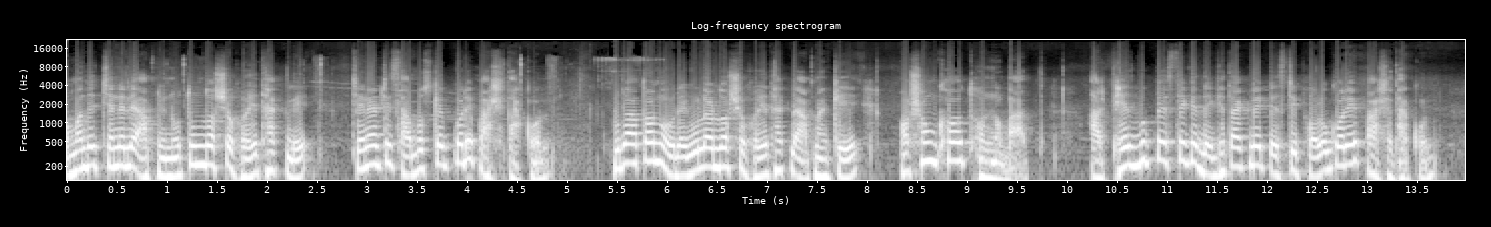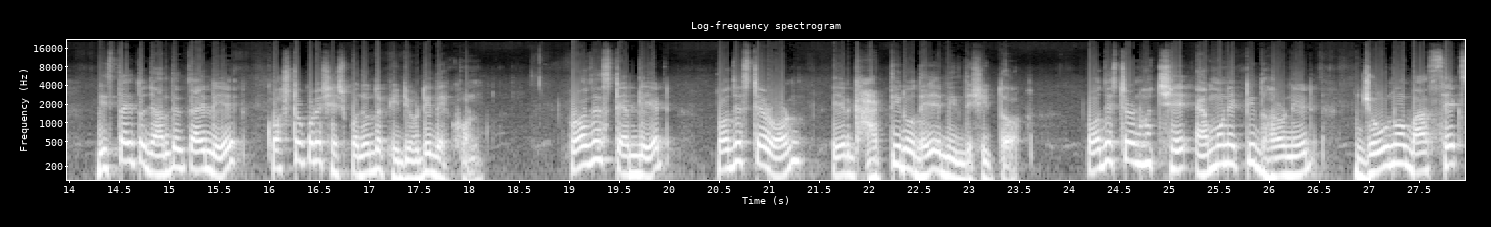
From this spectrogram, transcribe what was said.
আমাদের চ্যানেলে আপনি নতুন দর্শক হয়ে থাকলে চ্যানেলটি সাবস্ক্রাইব করে পাশে থাকুন। পুরাতন ও রেগুলার দর্শক হয়ে থাকলে আপনাকে অসংখ্য ধন্যবাদ। আর ফেসবুক পেজ থেকে দেখে থাকলে পেজটি ফলো করে পাশে থাকুন। বিস্তারিত জানতে চাইলে কষ্ট করে শেষ পর্যন্ত ভিডিওটি দেখুন। প্রজেস ট্যাবলেট প্রজেস্টেরন এর ঘাটতি রোধে নির্দেশিত। প্রজেস্টেরন হচ্ছে এমন একটি ধরনের যৌন বা সেক্স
